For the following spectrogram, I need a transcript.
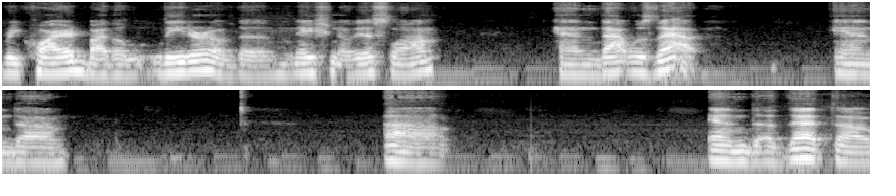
required by the leader of the Nation of Islam, and that was that. And uh, uh, and uh, that uh,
